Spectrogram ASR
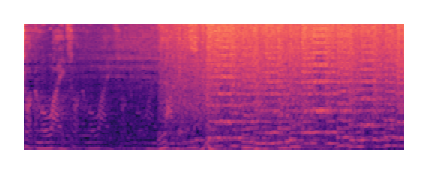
Trot them away. Love it.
